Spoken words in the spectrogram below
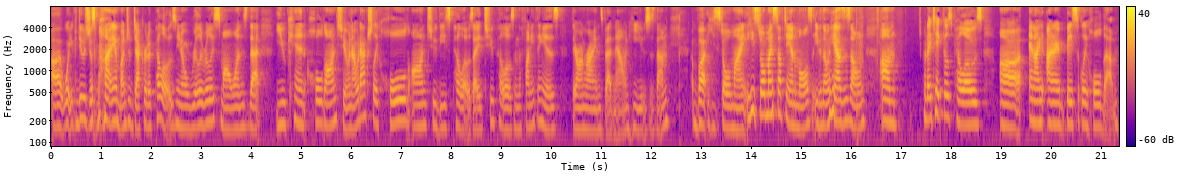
uh, what you can do is just buy a bunch of decorative pillows, you know, really, really small ones that you can hold on to. And I would actually hold on to these pillows. I had two pillows, and the funny thing is, they're on Ryan's bed now, and he uses them. But he stole my he stole my stuffed animals, even though he has his own. Um, but I take those pillows, uh, and I, I basically hold them.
